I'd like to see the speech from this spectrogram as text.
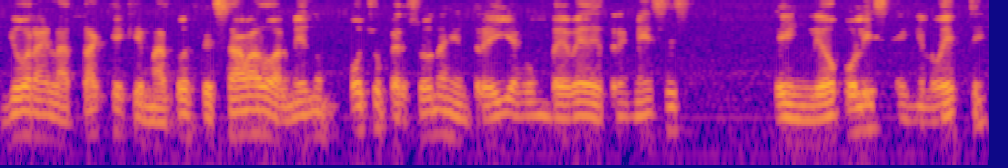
llora el ataque que mató este sábado al menos ocho personas, entre ellas un bebé de tres meses en Leópolis, en el oeste.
